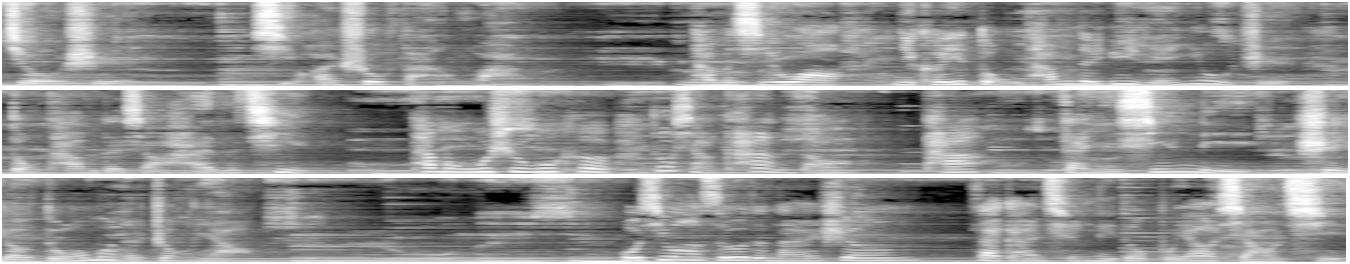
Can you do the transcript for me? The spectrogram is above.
就是喜欢说反话，她们希望你可以懂她们的欲言又止，懂她们的小孩子气。他们无时无刻都想看到他在你心里是有多么的重要。我希望所有的男生在感情里都不要小气，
